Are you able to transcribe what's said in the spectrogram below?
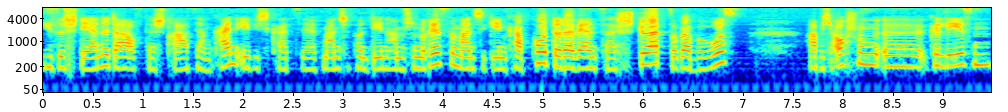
Diese Sterne da auf der Straße haben keinen Ewigkeitswert. Manche von denen haben schon Risse, manche gehen kaputt oder werden zerstört, sogar bewusst. Habe ich auch schon äh, gelesen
